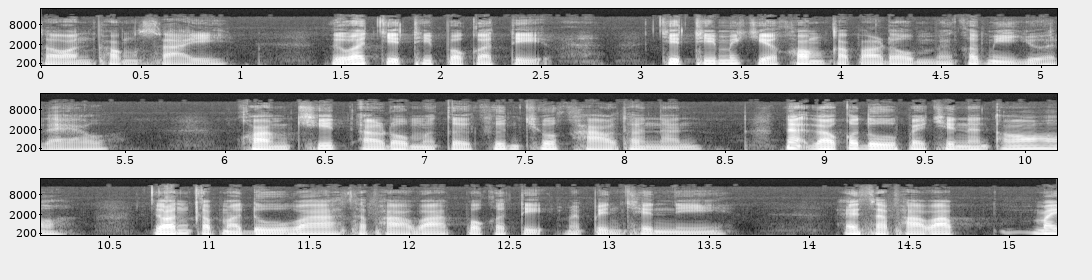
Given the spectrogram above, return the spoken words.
สอนผ่องใส หรือว่าจิตที่ปกติ จิตที่ไม่เกี่ยวข้องกับอารมณ์มันก็มีอยู่แล้ว ความคิดอารมณ์มันเกิดขึ้นชั่วคราวเท่านั้นนะเราก็ดูไปเช่นนั้นอ้อย้อนกลับมาดูว่าสภาวะปกติมันเป็นเช่นนี้ไอ้สภาวะไม่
